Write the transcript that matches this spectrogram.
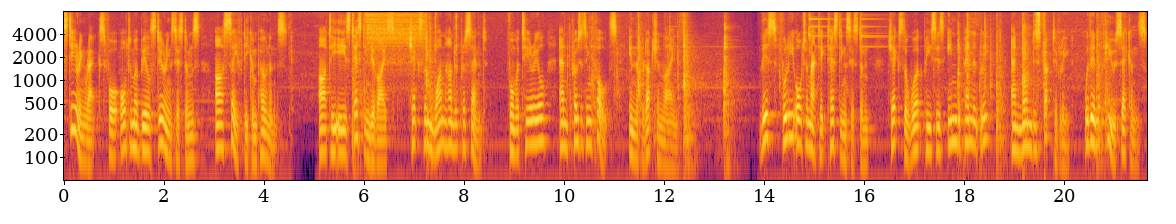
Steering racks for automobile steering systems are safety components. RTE's testing device checks them 100% for material and processing faults in the production line. This fully automatic testing system checks the workpieces independently and non-destructively within a few seconds.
